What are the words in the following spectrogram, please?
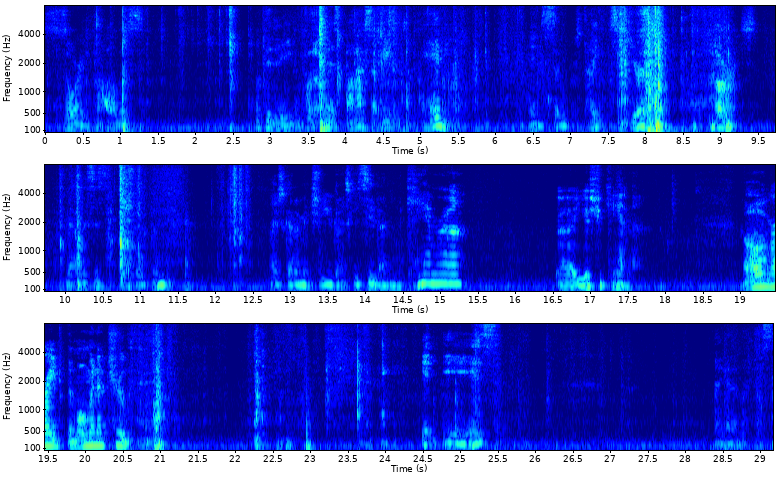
Sorry for all this. What did it even put on this box? I think it was heavy. And so it was tight, and secure. Alright. Now this is open. I just gotta make sure you guys can see that in the camera. Uh, yes you can. Alright, the moment of truth. It is... I gotta look this.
